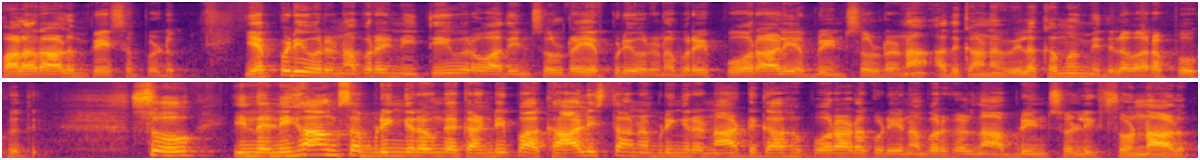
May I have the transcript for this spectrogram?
பலராலும் பேசப்படும். எப்படி ஒரு நபரை நீ தீவிரவாதின்னு சொல்ற? எப்படி ஒரு நபரை போராளி அப்படின்னு சொல்றனா அதுக்கான விளக்கமும் இதுல வரப்போகுது. ஸோ இந்த நிகாங்ஸ் அப்படிங்கிறவங்க கண்டிப்பா காலிஸ்தான் அப்படிங்கிற நாட்டுக்காக போராடக்கூடிய நபர்கள் தான் அப்படின்னு சொல்லி சொன்னாலும்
